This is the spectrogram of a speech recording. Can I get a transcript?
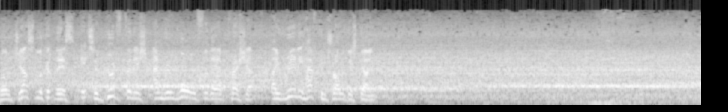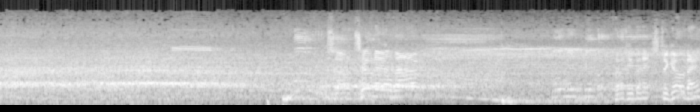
Well, just look at this. It's a good finish and reward for their pressure. They really have controlled this game. So 2-0 now. 30 minutes to go then.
